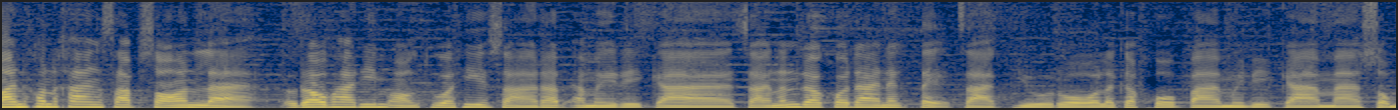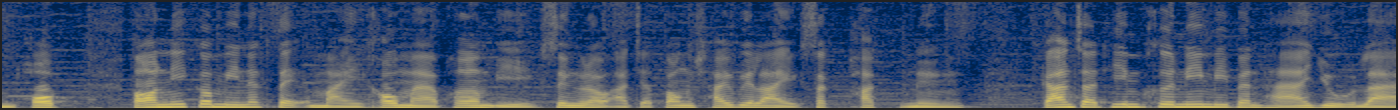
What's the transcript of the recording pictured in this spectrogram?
มันค่อนข้างซับซ้อนแหละ เราพาทีมออกทัวร์ที่สหรัฐอเมริกา จากนั้นเราก็ได้นักเตะจากยูโร และก็โคปาอเมริกามาสมทบ ตอนนี้ก็มีนักเตะใหม่เข้ามาเพิ่มอีก ซึ่งเราอาจจะต้องใช้เวลาอีกสักพักหนึ่ง การจัดทีมคืนนี้มีปัญหาอยู่แหละ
